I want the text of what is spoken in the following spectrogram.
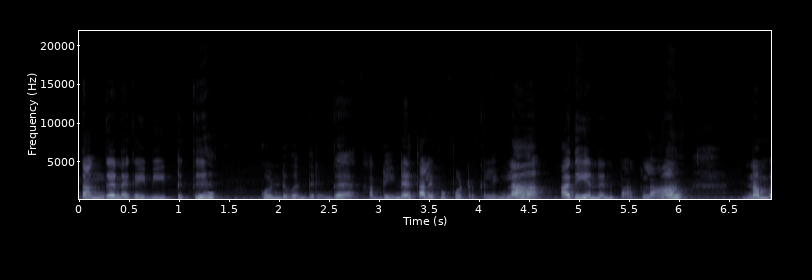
தங்க நகை வீட்டுக்கு கொண்டு வந்துருங்க அப்படின்னு தலைப்பு போட்டிருக்கு இல்லைங்களா? அது என்னன்னு பார்க்கலாம். நம்ம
